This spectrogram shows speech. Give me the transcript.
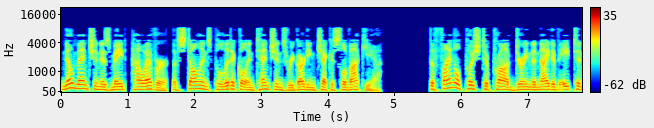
No mention is made, however, of Stalin's political intentions regarding Czechoslovakia. The final push to Prague during the night of 8–9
